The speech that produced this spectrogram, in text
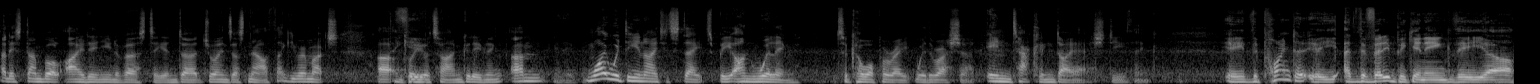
at Istanbul Aydin University and uh, joins us now. Thank you very much uh, for you. your time. Good evening. Um, Good evening. Why would the United States be unwilling to cooperate with Russia in tackling Daesh, do you think? Uh, the point uh, at the very beginning, the uh,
